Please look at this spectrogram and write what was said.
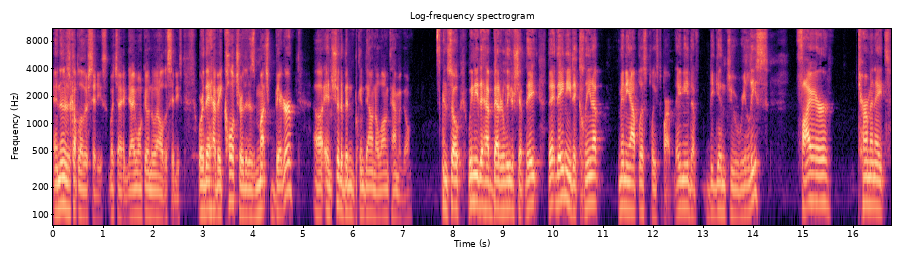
and then there's a couple other cities, which I, I won't go into all the cities, where they have a culture that is much bigger uh, and should have been broken down a long time ago. And so we need to have better leadership. They, they they need to clean up Minneapolis Police Department. They need to begin to release, fire, terminate,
